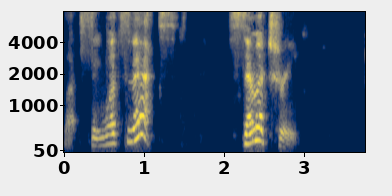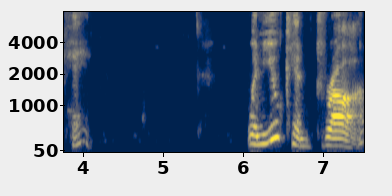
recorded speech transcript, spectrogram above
Let's see what's next. Symmetry. Okay. When you can draw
